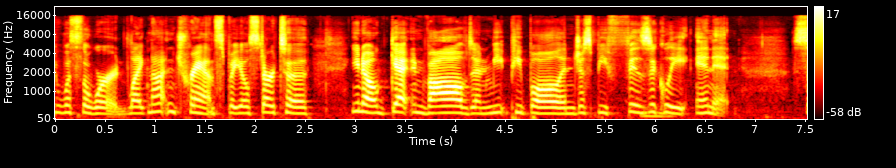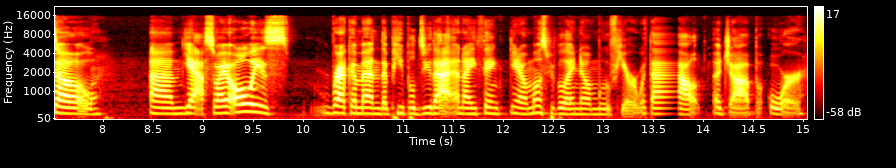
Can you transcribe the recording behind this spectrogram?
what's the word? Like not entranced, but you'll start to you know, get involved and meet people and just be physically mm-hmm. in it. So, um, yeah, so I always recommend that people do that. And I think, you know, most people I know move here without a job or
